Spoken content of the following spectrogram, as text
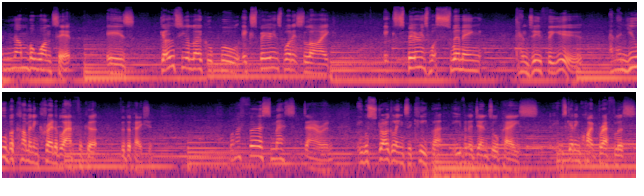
number one tip is go to your local pool, experience what it's like, experience what swimming can do for you, and then you will become an incredible advocate for the patient. When I first met Darren, he was struggling to keep at even a gentle pace. He was getting quite breathless.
